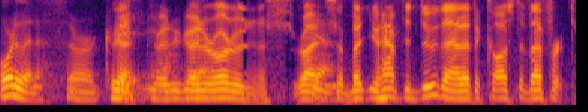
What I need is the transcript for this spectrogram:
orderliness or create yeah, greater, know, greater yeah. orderliness, right? Yeah. So, but you have to do that at the cost of effort.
